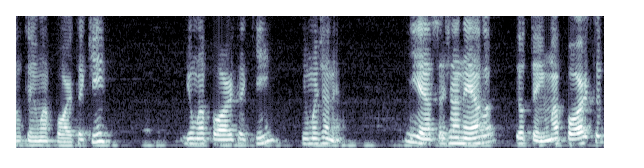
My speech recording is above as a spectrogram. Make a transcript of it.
Então, tem uma porta aqui, e uma porta aqui, e uma janela. E essa janela, eu tenho uma porta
